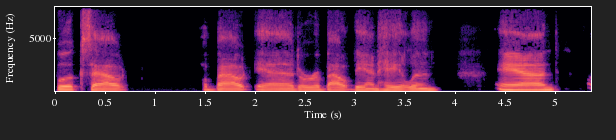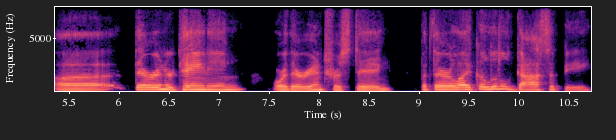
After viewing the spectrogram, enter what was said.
books out about Ed or about Van Halen, and uh, they're entertaining or they're interesting, but they're like a little gossipy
